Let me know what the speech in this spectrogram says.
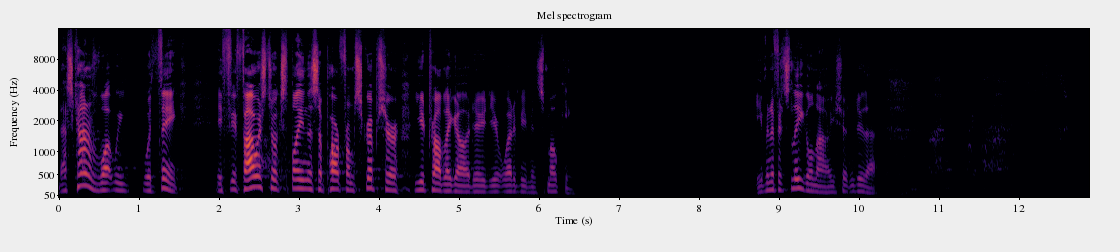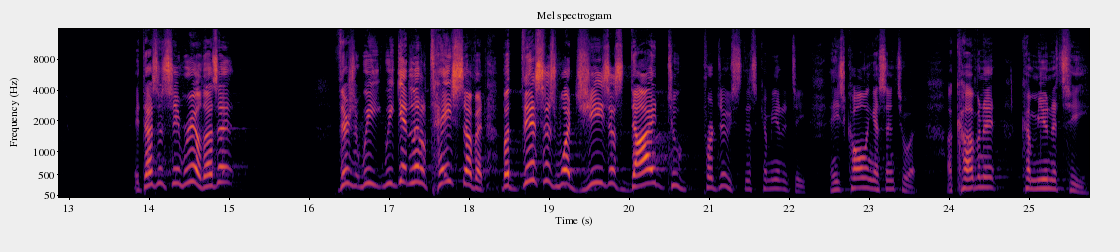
That's kind of what we would think. If, if I was to explain this apart from Scripture, you'd probably go, dude, what have you been smoking? Even if it's legal now, you shouldn't do that. It doesn't seem real, does it? There's, we, we get little tastes of it, but this is what Jesus died to produce this community. And he's calling us into it a covenant community.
